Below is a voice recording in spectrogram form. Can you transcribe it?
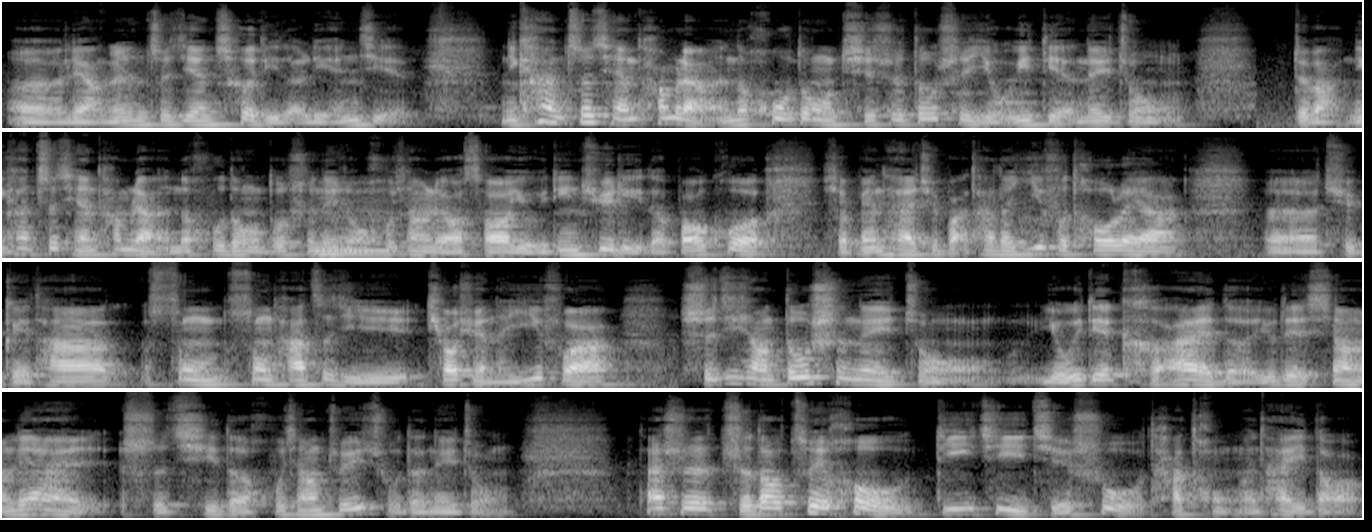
呃，两个人之间彻底的连接。你看之前他们两人的互动，其实都是有一点那种。对吧？你看之前他们两人的互动都是那种互相聊骚、有一定距离的，包括小变态去把他的衣服偷了呀，呃，去给他送送他自己挑选的衣服啊，实际上都是那种有一点可爱的，有点像恋爱时期的互相追逐的那种但是直到最后第一季结束，他捅了他一刀，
